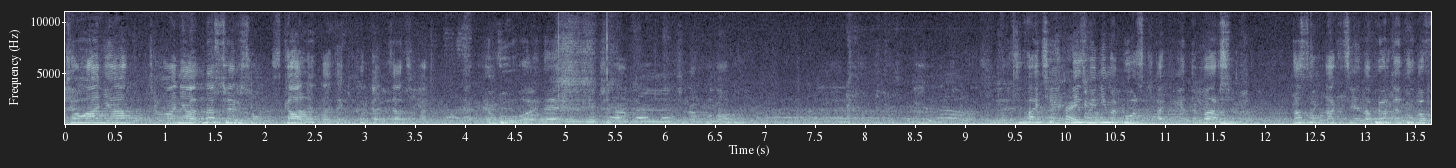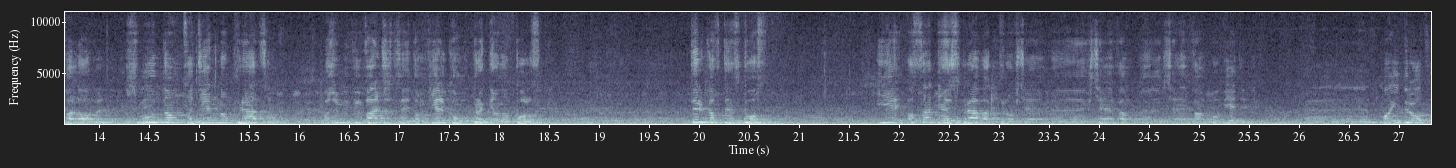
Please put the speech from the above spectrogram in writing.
działania, działania na szerszą skalę, dla takich organizacji jak, MW, ONR czy nam, czy nam ponownie. Słuchajcie, nie zmienimy Polski takim jednym marszem. To są akcje naprawdę długofalowe, żmudną, codzienną pracą. Możemy wywalczyć sobie tą wielką, upragnioną Polskę. Tylko w ten sposób. I ostatnia sprawa, którą chciałem, e, chciałem, wam, e, chciałem wam powiedzieć. E, moi drodzy,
